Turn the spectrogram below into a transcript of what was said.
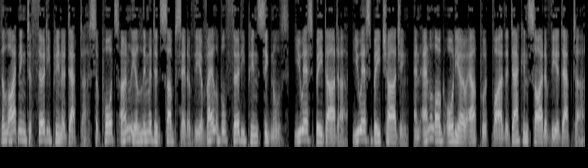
The Lightning to 30-pin adapter supports only a limited subset of the available 30-pin signals, USB data, USB charging, and analog audio output via the DAC inside of the adapter.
